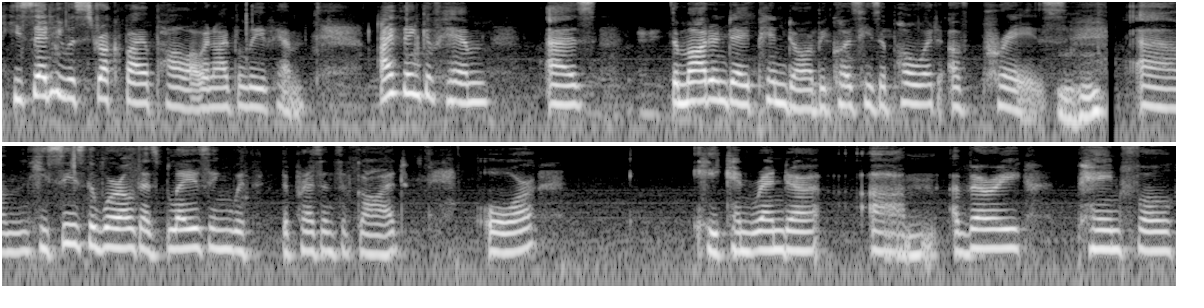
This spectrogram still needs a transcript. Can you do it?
He said he was struck by Apollo, and I believe him. I think of him as the modern day Pindar because he's a poet of praise. Mm-hmm. Um, he sees the world as blazing with the presence of God, or he can render um, a very painful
